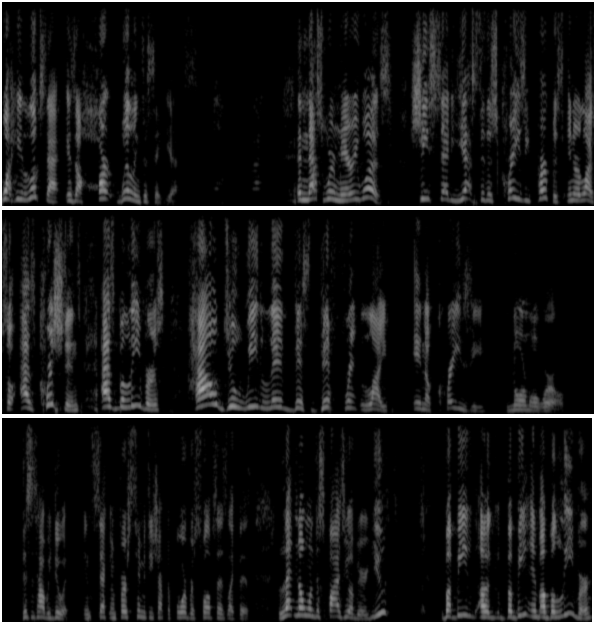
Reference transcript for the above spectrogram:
What he looks at is a heart willing to say yes. Yeah, right. And that's where Mary was. She said yes to this crazy purpose in her life. So, as Christians, as believers, how do we live this different life in a crazy normal world? This is how we do it. In second, First Timothy chapter 4, verse 12 says like this: Let no one despise you of your youth, but be a, but be a believer,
